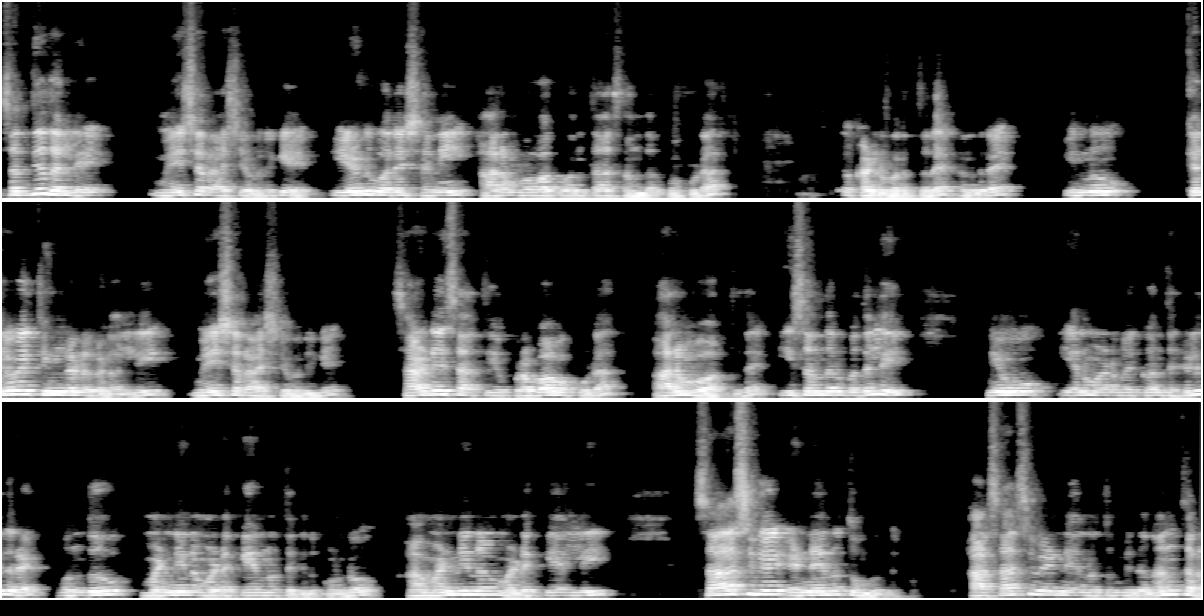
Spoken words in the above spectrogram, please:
ಸದ್ಯದಲ್ಲೇ ಮೇಷರಾಶಿಯವರಿಗೆ ಏಳುವರೆ ಶನಿ ಆರಂಭವಾಗುವಂತಹ ಸಂದರ್ಭ ಕೂಡ ಕಂಡು ಬರುತ್ತದೆ ಅಂದ್ರೆ ಇನ್ನು ಕೆಲವೇ ತಿಂಗಳುಗಳಲ್ಲಿ ಮೇಷರಾಶಿಯವರಿಗೆ ಸಾಡೆ ಸಾತಿಯ ಪ್ರಭಾವ ಕೂಡ ಆರಂಭವಾಗ್ತದೆ. ಈ ಸಂದರ್ಭದಲ್ಲಿ ನೀವು ಏನು ಮಾಡಬೇಕು ಅಂತ ಹೇಳಿದರೆ, ಒಂದು ಮಣ್ಣಿನ ಮಡಕೆಯನ್ನು ತೆಗೆದುಕೊಂಡು, ಆ ಮಣ್ಣಿನ ಮಡಕೆಯಲ್ಲಿ ಸಾಸಿವೆ ಎಣ್ಣೆಯನ್ನು ತುಂಬಬೇಕು. ಆ ಸಾಸಿವೆ ಎಣ್ಣೆಯನ್ನು ತುಂಬಿದ ನಂತರ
